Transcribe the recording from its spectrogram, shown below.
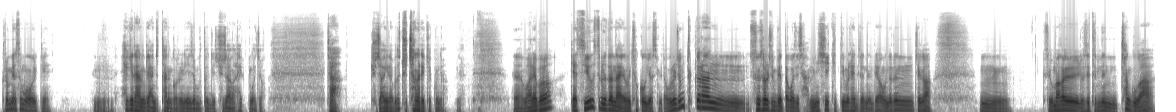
그러면서 뭐 이렇게 음, 핵이라는 게 안 좋다는 거를 예전부터 이제 주장을 했던 거죠. 자, 주장이라보다 주창을 했겠군요. 네. Uh, whatever Gets You Through the Night 오늘 첫 곡이었습니다. 오늘 좀 특별한 순서를 준비했다고 어제 잠시 기띔을 해드렸는데요. 오늘은 제가 음, 음악을 요새 듣는 창구가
